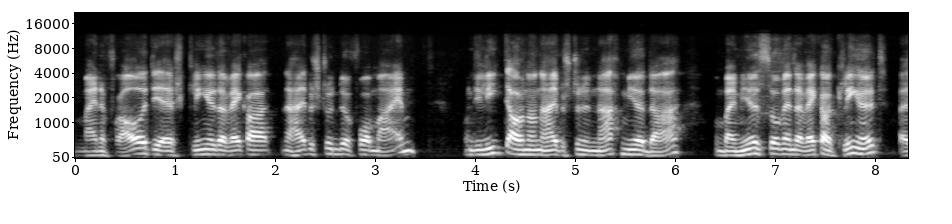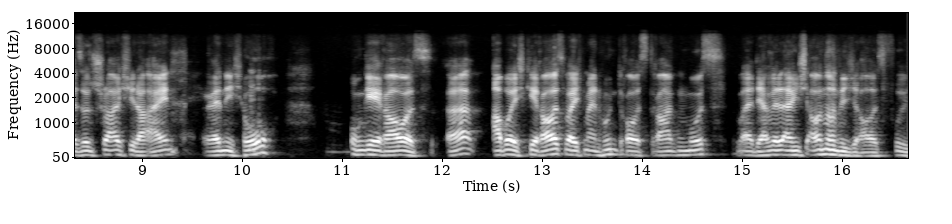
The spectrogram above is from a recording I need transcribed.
meine Frau, der klingelt der Wecker eine halbe Stunde vor meinem und die liegt auch noch eine halbe Stunde nach mir da. Und bei mir ist so, wenn der Wecker klingelt, weil sonst schlage ich wieder ein, renne ich hoch und gehe raus. Ja? Aber ich gehe raus, weil ich meinen Hund raustragen muss, weil der will eigentlich auch noch nicht raus, früh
